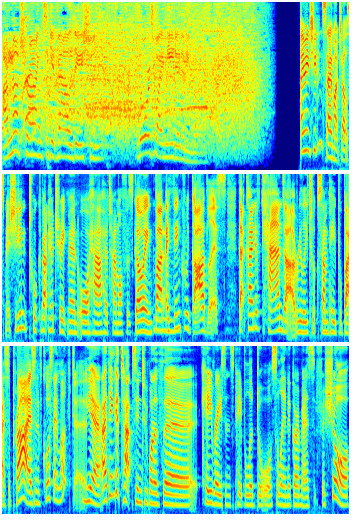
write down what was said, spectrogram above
I'm not trying to get validation, nor do I need it anymore. I mean, she didn't say much else, Miss. She didn't talk about her treatment or how her time off was going. But I mm. think, regardless, that kind of candor really took some people by surprise. And of course, they loved it. Yeah, I think it taps into one of the key reasons people adore Selena Gomez for sure.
